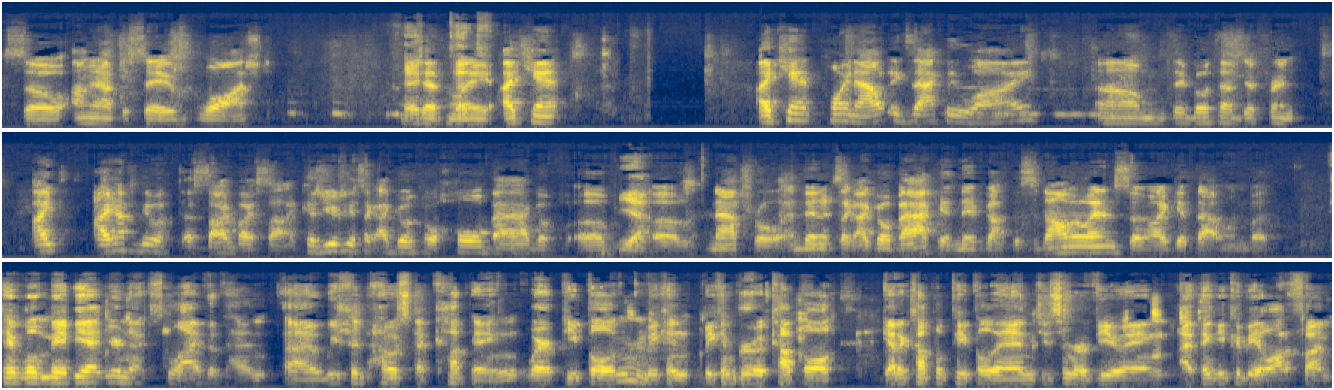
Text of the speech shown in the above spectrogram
So I'm gonna have to say washed. Okay, Definitely. I can't. I can't point out exactly why. Um, they both have different. I I have to do a side by side because usually it's like I go through a whole bag of of, Yeah. of natural, and then it's like I go back and they've got the Sidamo in, so I get that one. But Okay, well, maybe at your next live event, uh, we should host a cupping where people Mm. we can we can brew a couple, get a couple people in, do some reviewing. I think it could be a lot of fun.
